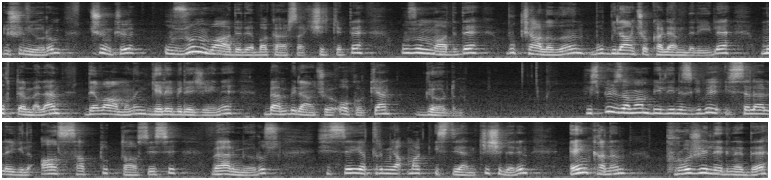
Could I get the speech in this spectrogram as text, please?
düşünüyorum. Çünkü uzun vadede bakarsak şirkete uzun vadede bu karlılığın bu bilanço kalemleriyle muhtemelen devamının gelebileceğini ben bilançoyu okurken gördüm. Hiçbir zaman bildiğiniz gibi hisselerle ilgili al sat tut tavsiyesi vermiyoruz. Hisseye yatırım yapmak isteyen kişilerin Enka'nın projelerine de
